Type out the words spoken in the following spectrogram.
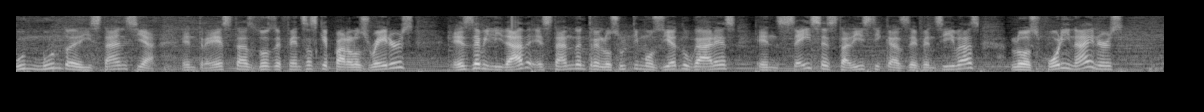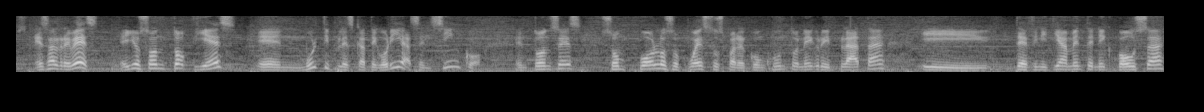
Un mundo de distancia entre estas dos defensas que para los Raiders es debilidad, estando entre los últimos 10 lugares en 6 estadísticas defensivas. Los 49ers es al revés, ellos son top 10 en múltiples categorías, en 5. Entonces son polos opuestos para el conjunto negro y plata y definitivamente Nick Bosa,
